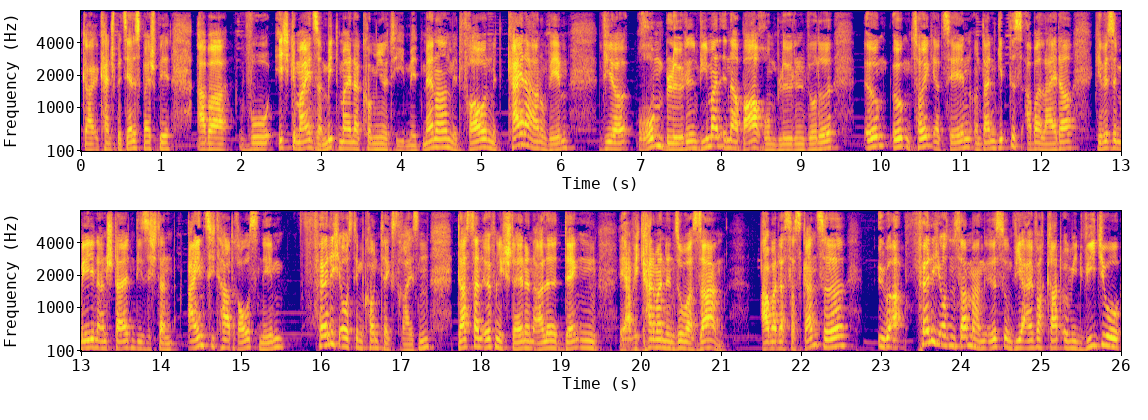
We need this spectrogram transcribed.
kein spezielles Beispiel, aber wo ich gemeinsam mit meiner Community, mit Männern, mit Frauen, mit keine Ahnung wem, wir rumblödeln, wie man in einer Bar rumblödeln würde, irgend, irgendein Zeug erzählen und dann gibt es aber leider gewisse Medienanstalten, die sich dann ein Zitat rausnehmen, völlig aus dem Kontext reißen, das dann öffentlich stellen und alle denken, ja, wie kann man denn sowas sagen? Aber dass das Ganze über völlig aus dem Zusammenhang ist und wir einfach gerade irgendwie ein Video,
